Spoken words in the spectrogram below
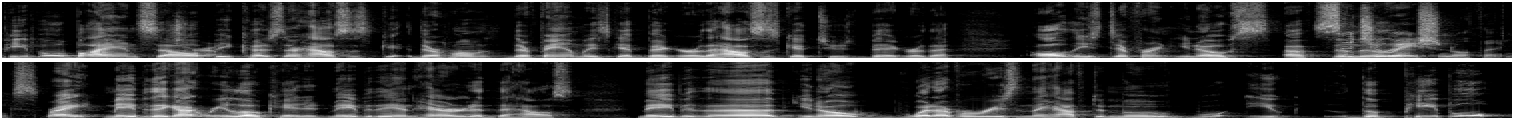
People buy and sell because their houses, get, their homes, their families get bigger, the houses get too big, or the all these different, you know, uh, familiar, situational things. Right. Maybe they got relocated. Maybe they inherited the house. Maybe the, you know, whatever reason they have to move. You, the people,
